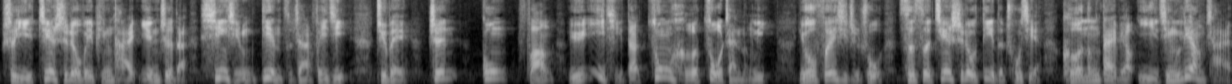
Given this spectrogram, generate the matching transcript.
是以歼十六为平台研制的新型电子战飞机，具备侦、攻、防于一体的综合作战能力。有分析指出，此次歼十六 D 的出现可能代表已经量产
